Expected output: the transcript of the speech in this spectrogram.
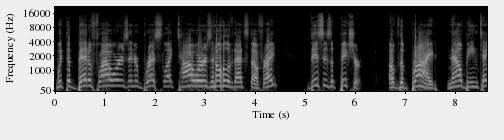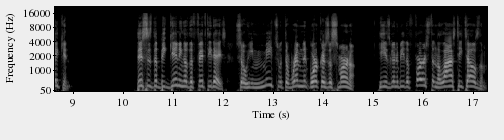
with the bed of flowers and her breasts like towers and all of that stuff, right? This is a picture of the bride now being taken. This is the beginning of the 50 days. So he meets with the remnant workers of Smyrna. He is going to be the first and the last, he tells them.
